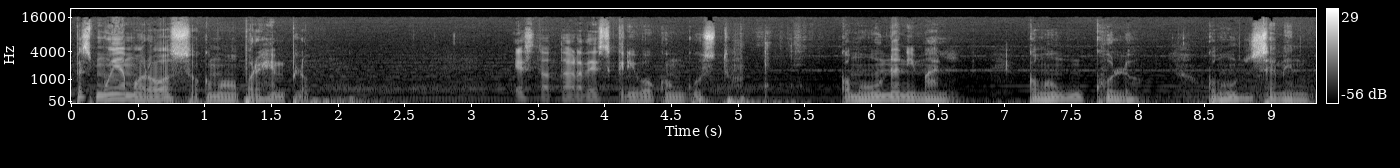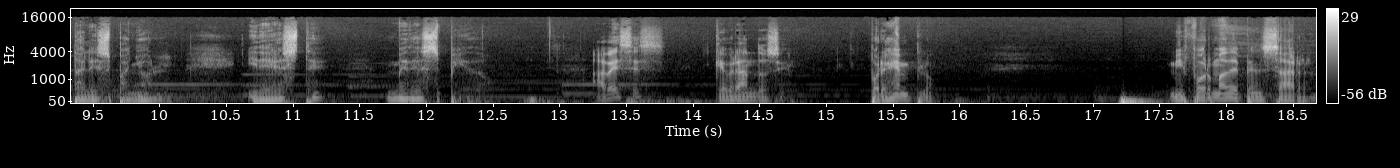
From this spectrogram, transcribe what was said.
pues muy amoroso, como por ejemplo, esta tarde escribo con gusto, como un animal, como un culo, como un semental español, y de este me despido. A veces, quebrándose. Por ejemplo, mi forma de pensar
